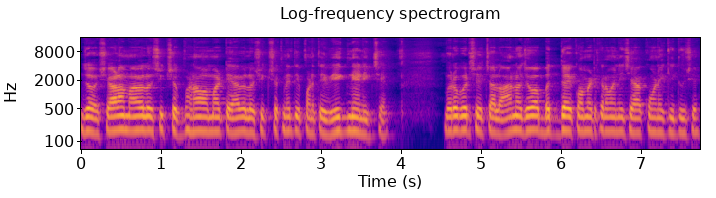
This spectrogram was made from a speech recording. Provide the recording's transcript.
જો શાળામાં આવેલો શિક્ષક ભણાવવા માટે આવેલો શિક્ષક નથી, પણ તે વૈજ્ઞાનિક છે. બરોબર છે? ચાલો, આનો જવાબ બધાએ કોમેન્ટ કરવાની છે. આ કોણે કીધું છે?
